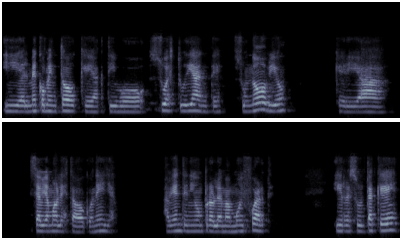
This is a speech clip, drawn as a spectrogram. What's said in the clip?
y él me comentó que activó su estudiante, su novio, quería, se había molestado con ella. Habían tenido un problema muy fuerte. Y resulta que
